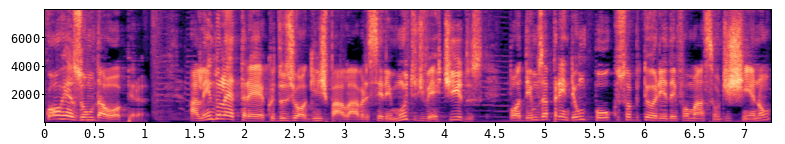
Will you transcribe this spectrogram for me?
Qual o resumo da ópera? Além do letreco e dos joguinhos de palavras serem muito divertidos, podemos aprender um pouco sobre teoria da informação de Shannon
